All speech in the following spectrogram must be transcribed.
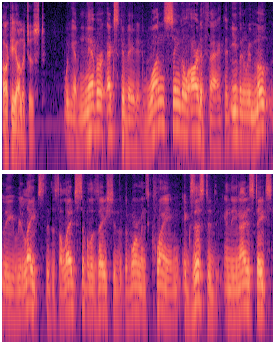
archaeologist. We have never excavated one single artifact that even remotely relates to this alleged civilization that the Mormons claim existed in the United States,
